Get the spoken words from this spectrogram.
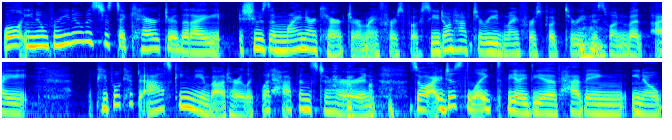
Well, you know, Marina was just a character that I, she was a minor character in my first book. So you don't have to read my first book to read mm-hmm. this one, but I, people kept asking me about her, like what happens to her, and so I just liked the idea of having, you know,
